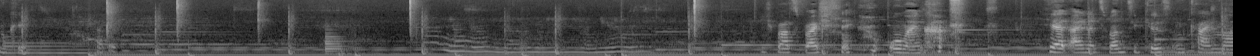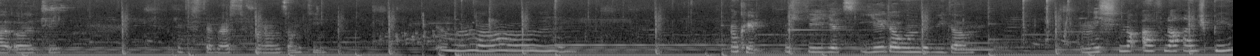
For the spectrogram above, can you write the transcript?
Okay. Ich war zwei. Oh mein Gott. Hier hat einer 20 Kills und kein Mal Ulti. Das ist der Beste von unserem Team. Okay, ich gehe jetzt jede Runde wieder nicht auf noch ein Spiel.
